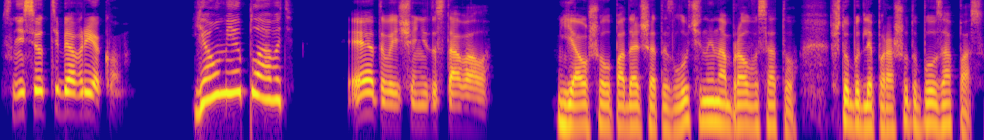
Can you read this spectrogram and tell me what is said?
снесет тебя в реку». «Я умею плавать». Этого еще не доставало. Я ушел подальше от излучины и набрал высоту, чтобы для парашюта был запас.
